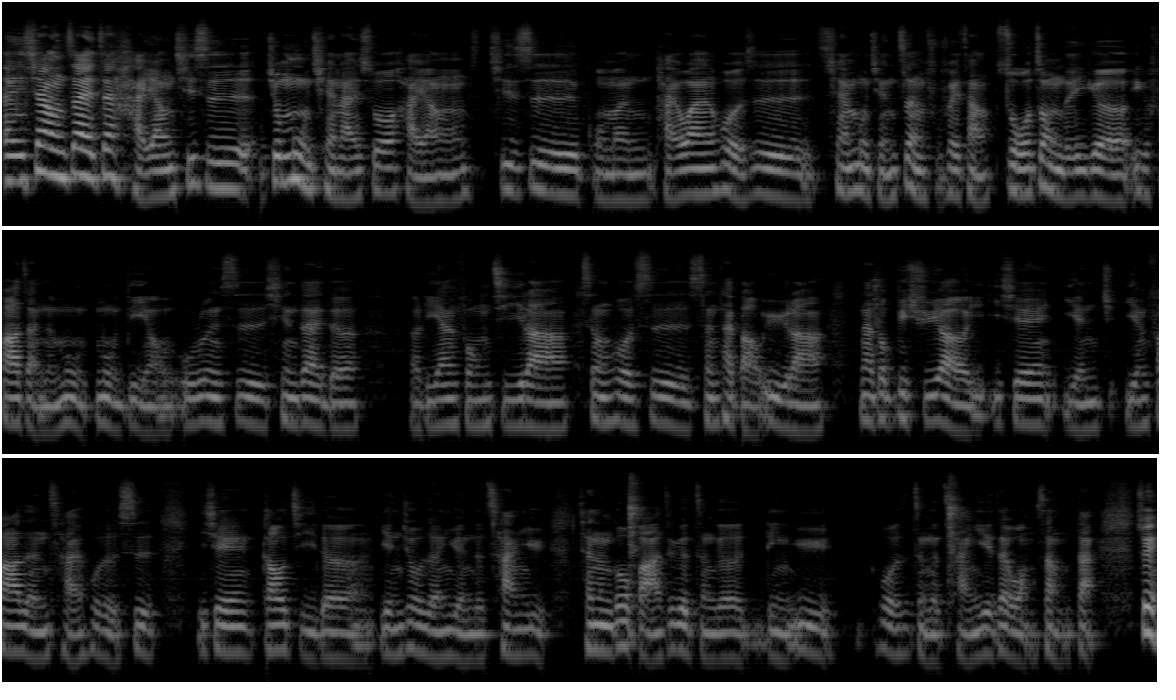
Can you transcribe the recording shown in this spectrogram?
哎，像在在海洋，其实就目前来说，海洋其实是我们台湾或者是现在目前政府非常着重的一个一个发展的目目的哦。无论是现在的。呃离岸风机啦，甚或是生态保育啦，那都必须要有一些研究研发人才或者是一些高级的研究人员的参与，才能够把这个整个领域。或者是整个产业在往上带，所以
